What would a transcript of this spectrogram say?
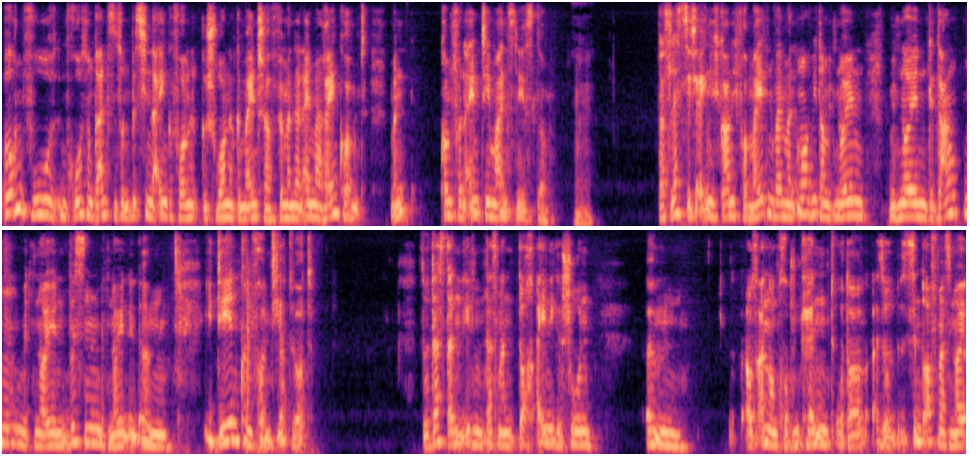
irgendwo im Großen und Ganzen so ein bisschen eine eingeschworene Gemeinschaft. Wenn man dann einmal reinkommt, man kommt von einem Thema ins nächste. Mhm. Das lässt sich eigentlich gar nicht vermeiden, weil man immer wieder mit neuen, mit neuen Gedanken, mit neuen Wissen, mit neuen ähm, Ideen konfrontiert wird. Sodass dann eben, dass man doch einige schon ähm, aus anderen Gruppen kennt oder also es sind oftmals neue,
